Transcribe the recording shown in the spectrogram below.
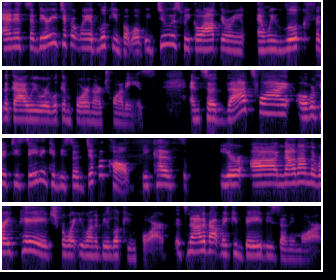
and it's a very different way of looking but what we do is we go out there and we, and we look for the guy we were looking for in our 20s and so that's why over 50s dating can be so difficult because you're uh, not on the right page for what you want to be looking for. It's not about making babies anymore.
